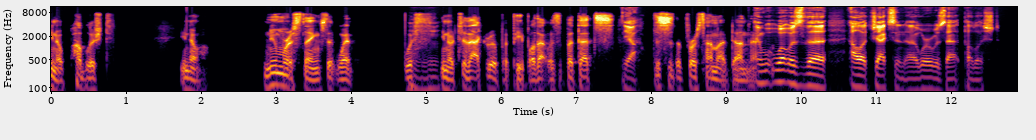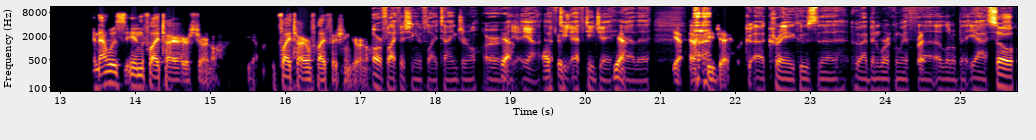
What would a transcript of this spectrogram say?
you know, published, you know, numerous things that went with, Mhm. you know, to that group of people. That was, but that's Yeah. this is the first time I've done that, And and, what was the Alec Jackson? Uh, where was that published? And that was in Fly Tires Journal, yeah, Fly Tire and Fly Fishing Journal, Or Fly Fishing and Fly Tying Journal? Or Yeah. yeah, yeah, FT, FTJ. Yeah. yeah the yeah, FTJ. uh, Craig, who's the who I've been working with Right. uh, a little bit. Yeah. So,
